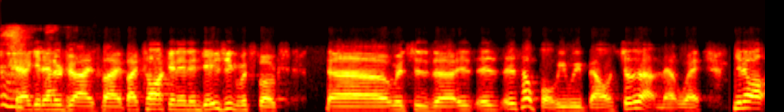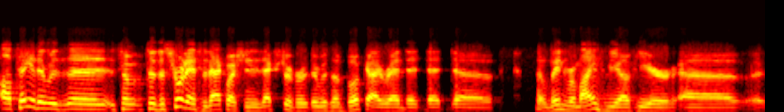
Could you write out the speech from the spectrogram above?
I get energized by by talking and engaging with folks uh, which is, uh, is, is, is helpful. We we balance each other out in that way. You know, I'll, I'll tell you there was a so so the short answer to that question is extrovert. There was a book I read that that. Uh, that Lynn reminds me of here, uh,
